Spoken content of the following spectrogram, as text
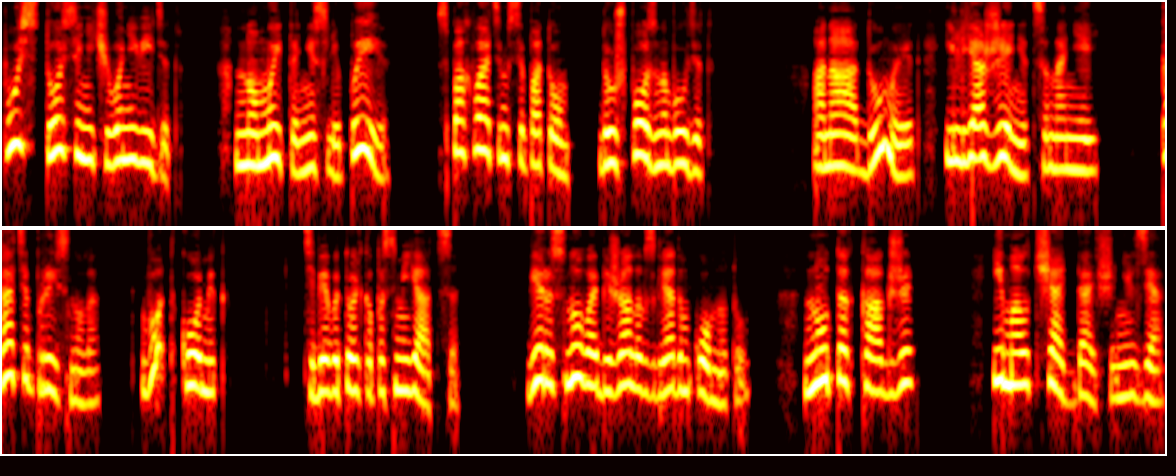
«Пусть Тося ничего не видит, но мы-то не слепые, спохватимся потом, да уж поздно будет». Она думает, Илья женится на ней. Катя прыснула. «Вот комик. Тебе бы только посмеяться». Вера снова обижала взглядом комнату. Ну так как же? И молчать дальше нельзя.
